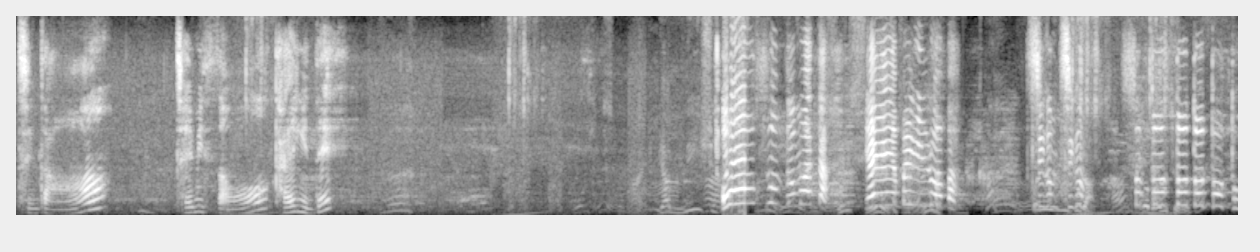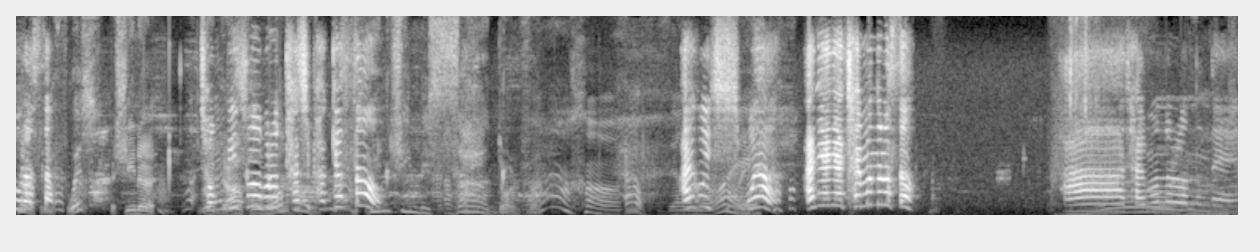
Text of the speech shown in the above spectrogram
진짜? 재밌어. 다행인데? 오! 수업 너무한다! 야야야 빨리 일로 와봐! 지금 지금 수업 또 또 또 또 돌았어. 정비 수업으로 다시 바뀌었어. 아이고 이씨 뭐야? 아니 아니야 잘못 눌렀어. 아 잘못 눌렀는데?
